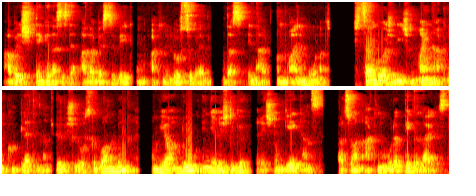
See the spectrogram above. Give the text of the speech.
aber ich denke, das ist der allerbeste Weg, um Akne loszuwerden. Und das innerhalb von einem Monat. Ich zeige euch, wie ich meine Akne komplett natürlich losgeworden bin und wie auch du in die richtige Richtung gehen kannst, falls du an Akne oder Pickel leidest.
